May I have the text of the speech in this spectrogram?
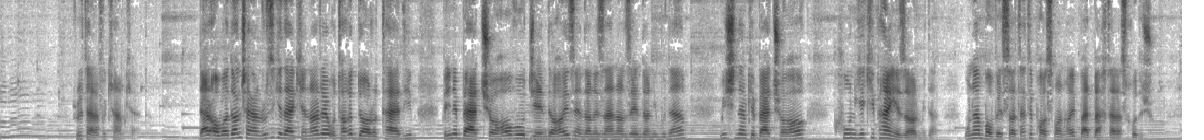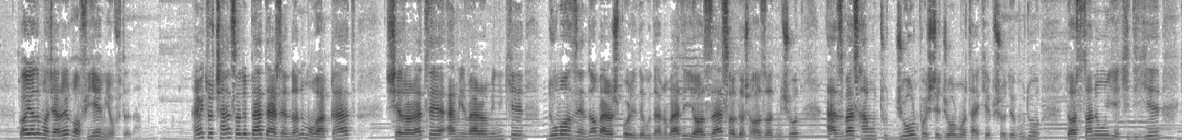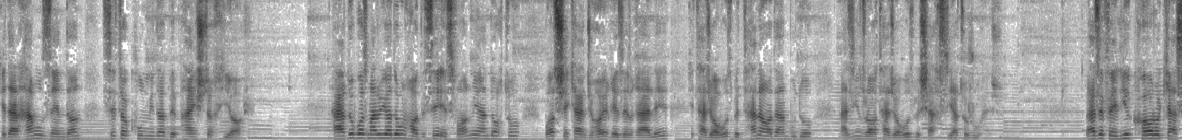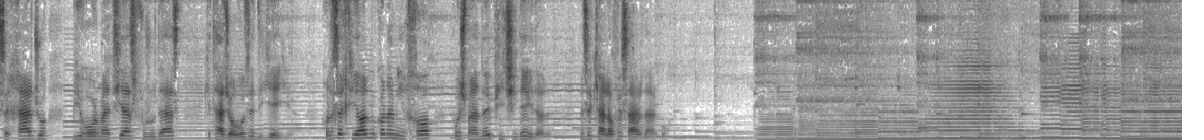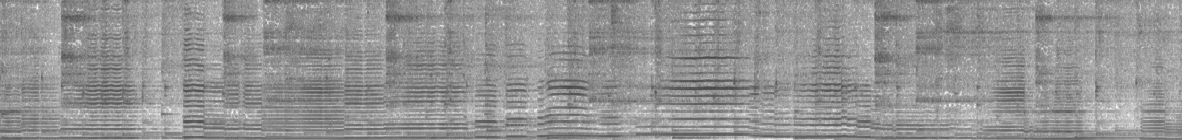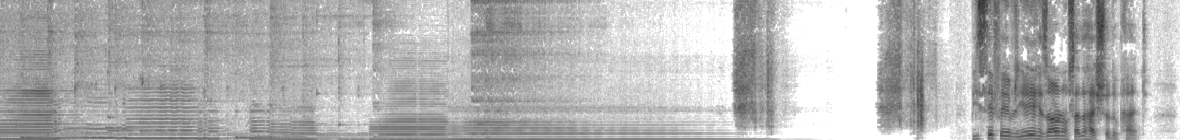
روی طرف رو کم کرد. در آبادان چند روزی که در کنار اتاق دار و تعدیب بین بچه ها و جنده های زندان زنان زندانی بودم میشیدم که بچه ها کون یکی پنج هزار میدن. اونم با وساطت پاسمان های بدبختتر از خودشون. گاه یاد ماجرای قافیه میافتادم. همینطور چند سال بعد در زندان موقت شرارت امیر ورامینی که دو ماه زندان براش بریده بودن و بعد یازده سال داشت آزاد می‌شد از بس همون تو جرم پشت جرم مرتکب شده بود و داستان اون یکی دیگه که در همون زندان سه تا کون می‌داد به پنج تا خیار. هر دو باز من رو یاد اون حادثه اصفهان میانداخت و باز شکنجه های قزل قله که تجاوز به تن آدم بود و از این راه تجاوز به شخصیت و روحش. بعض فعلی کار و کسر خرج و بیحرمتی از فروده است که تجاوز دیگه ایه خلاصه خیال می‌کنم این خواب پشبندهای پیچیده ای داره. مثل کلاف سردرگم. 20 فوریه 1985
